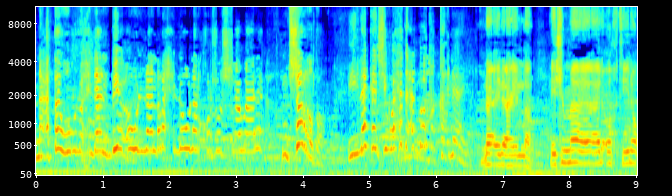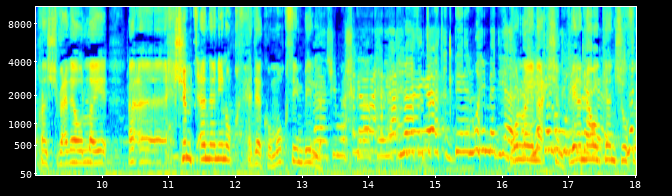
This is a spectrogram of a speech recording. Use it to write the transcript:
نعطيوهم له حنا نبيعوا ولا نرحلوا ولا نخرجوا للشوارع. نتشردوا الا كان شي واحد عنده الحق هنايا. لا إله إلا الله. إيش ما الأختي نوقف بعدا والله حشمت أنني نوقف حداكم أقسم بالله. ماشي مشكلة. حنا أنت كتدي المهمة ديالك. والله الا حشمت لأنه كنشوف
